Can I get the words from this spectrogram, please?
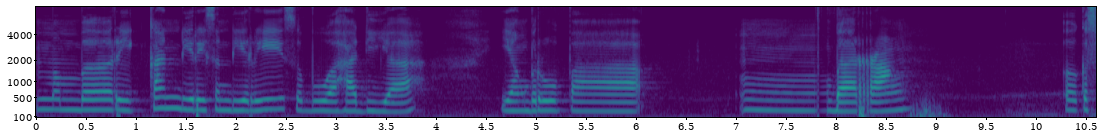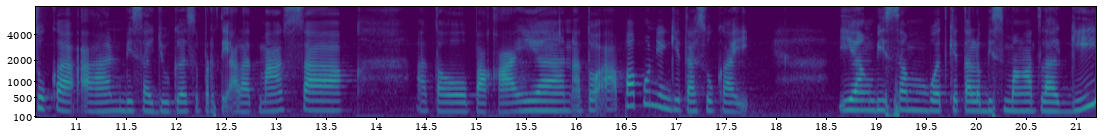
memberikan diri sendiri sebuah hadiah yang berupa hmm, barang e, kesukaan, bisa juga seperti alat masak atau pakaian atau apa pun yang kita sukai. Yang bisa membuat kita lebih semangat lagi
